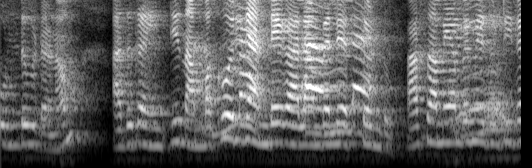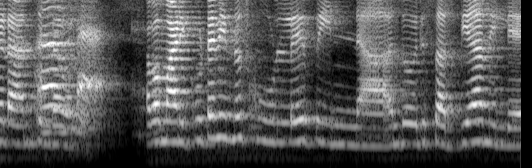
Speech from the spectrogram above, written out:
കൊണ്ടുവിടണം. അത് കഴിഞ്ഞിട്ട് നമുക്ക് ഒരു രണ്ടേ കാലാമ്പൽ എത്തണ്ടു ആ സമയമാകുമ്പോൾ മെതുട്ടിയുടെ ഡാൻസ് ഉണ്ടാവില്ല അപ്പൊ മണിക്കൂട്ടൻ ഇന്ന് സ്കൂളിൽ പിന്നെ എന്തോ ഒരു സദ്യ എന്നില്ലേ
